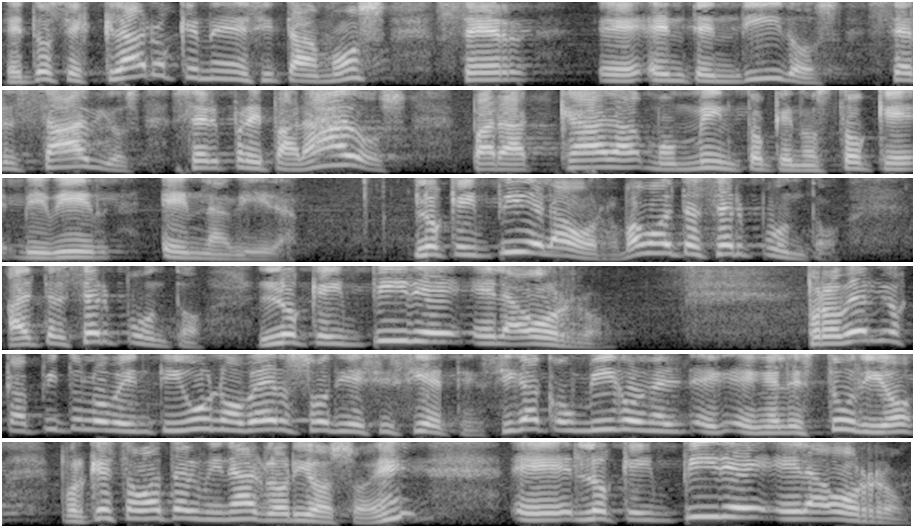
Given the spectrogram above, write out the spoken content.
Entonces, claro que necesitamos ser eh, entendidos, ser sabios, ser preparados para cada momento que nos toque vivir en la vida. Lo que impide el ahorro. Vamos al tercer punto. Al tercer punto. Lo que impide el ahorro. Proverbios capítulo 21, verso 17. Siga conmigo en el, en el, estudio porque esto va a terminar glorioso. ¿eh? Eh, lo que impide el ahorro.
